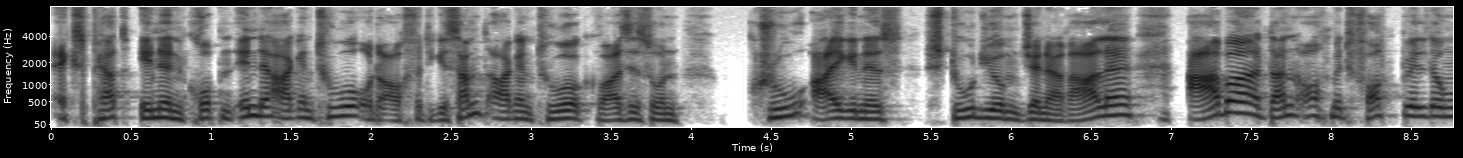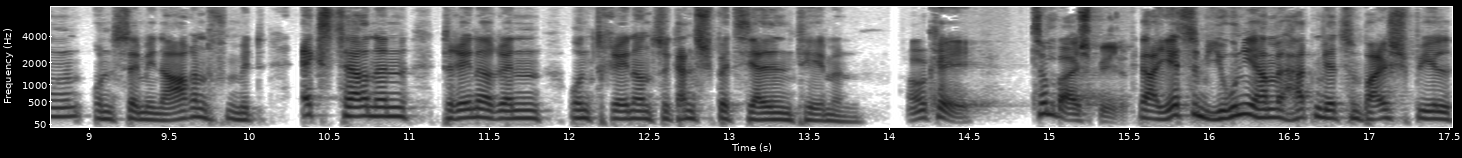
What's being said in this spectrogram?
ExpertInnengruppen in der Agentur oder auch für die Gesamtagentur quasi so ein Crew-eigenes Studium Generale, aber dann auch mit Fortbildungen und Seminaren mit externen Trainerinnen und Trainern zu ganz speziellen Themen. Okay, zum Beispiel. Ja, jetzt im Juni haben hatten wir zum Beispiel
